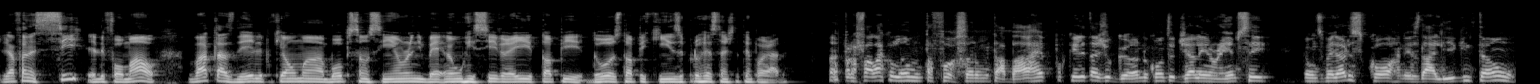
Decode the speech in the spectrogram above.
já falando, se ele for mal, vá atrás dele, porque é uma boa opção sim. É um, running back, é um receiver aí top 12, top 15 para o restante da temporada. Para falar que o Lambo não tá forçando muita barra, é porque ele tá jogando contra o Jalen Ramsey, é um dos melhores corners da liga, então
